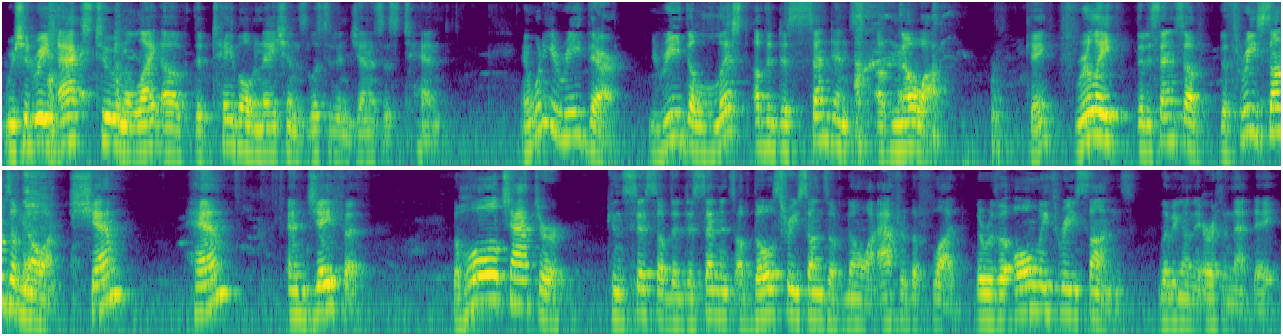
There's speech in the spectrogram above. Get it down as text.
We should read Acts 2 in the light of the table of nations listed in Genesis 10. And what do you read there? you read the list of the descendants of Noah. Okay? Really, the descendants of the three sons of Noah Shem, Ham, and Japheth. The whole chapter consists of the descendants of those three sons of Noah after the flood. There were the only three sons living on the earth in that day.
